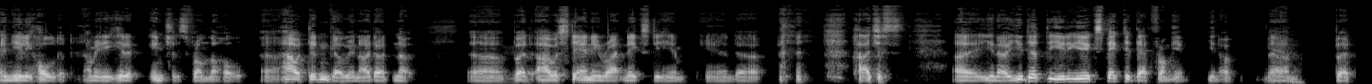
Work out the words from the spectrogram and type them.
and nearly hold it. I mean, he hit it inches from the hole. Uh, how it didn't go in, I don't know. Uh, but I was standing right next to him, and uh, I just, uh, you know, you did, you, you expected that from him, you know. Um, but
